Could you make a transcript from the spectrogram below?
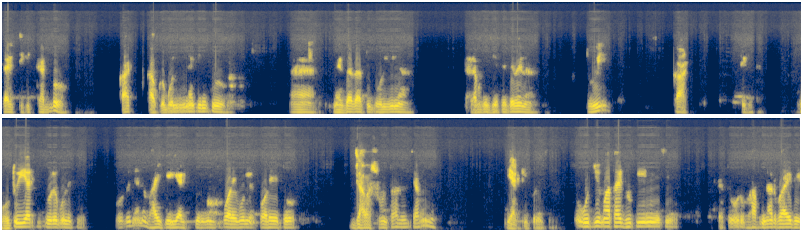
তাহলে টিকিট কাটবো? কাট, কাউকে বলবি না কিন্তু। হ্যাঁ দাদা, তুই বলবি না। তাহলে আমাকে যেতে দেবে না। তুই কাট টিকিট। ও তো ইয়ার্কি করে বলেছে। ও তো জানে ভাইকে ইয়ার কি করে বলেছে। পরে বলে পরে তো যাওয়ার সময় তো আর যাবে না। ইয়ার্কি করেছে। ও যে মাথায় ঢুকিয়ে নিয়েছে এটা তো ওর ভাবনার বাইরে।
